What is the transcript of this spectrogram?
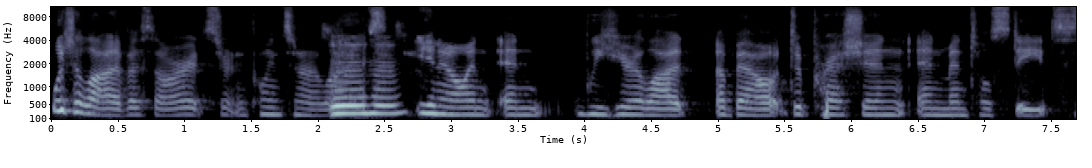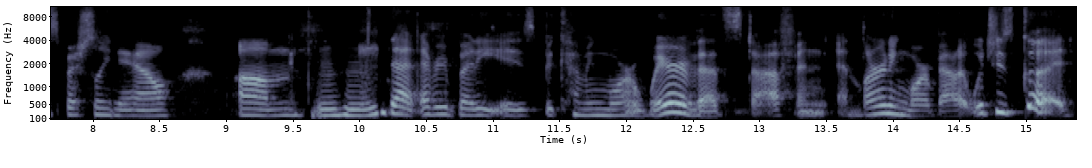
which a lot of us are at certain points in our lives, mm-hmm. you know, and and we hear a lot about depression and mental states, especially now. Um, mm-hmm. That everybody is becoming more aware of that stuff and, and learning more about it, which is good.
